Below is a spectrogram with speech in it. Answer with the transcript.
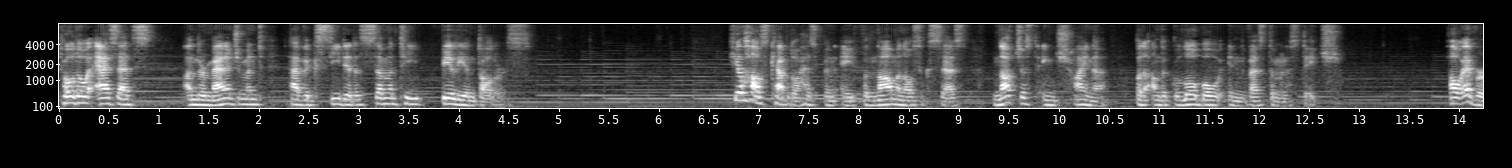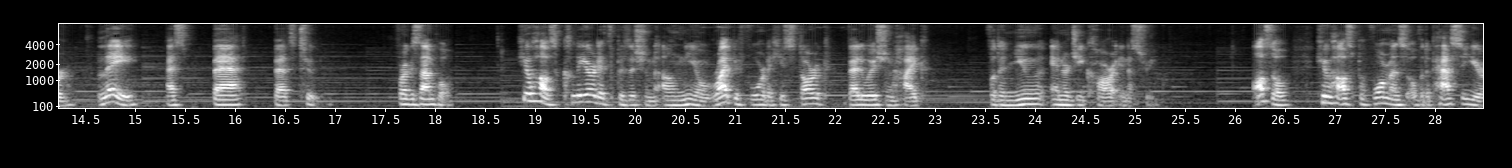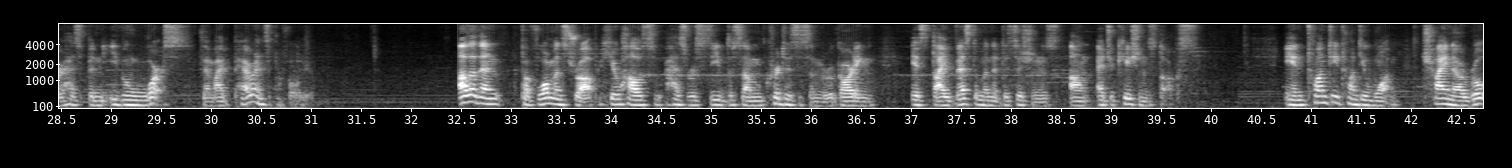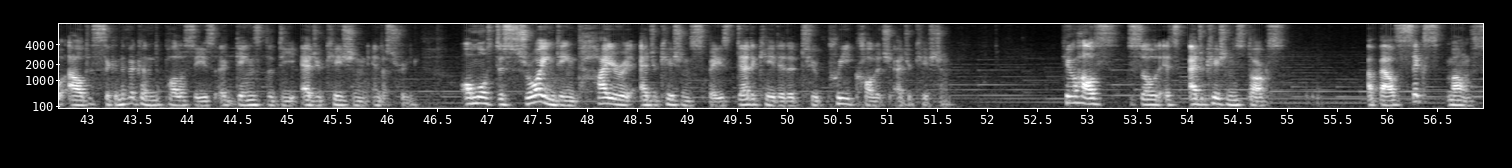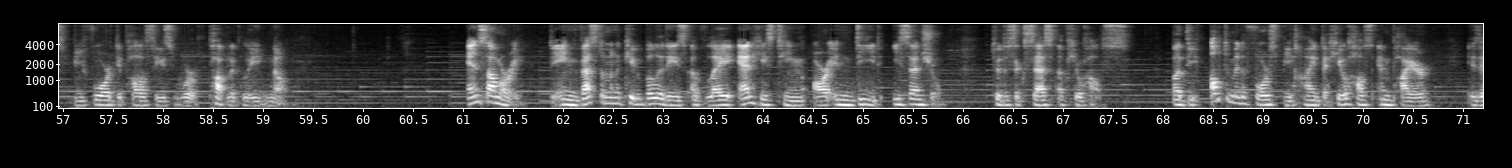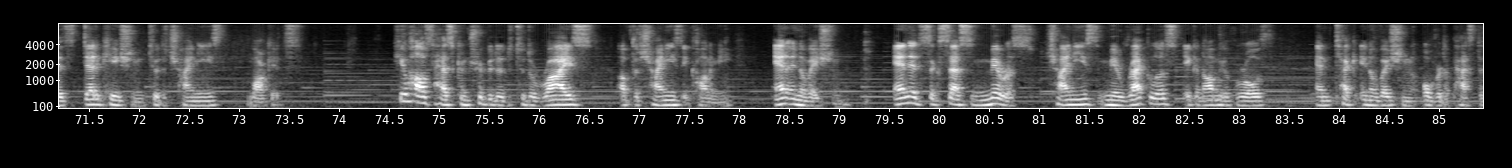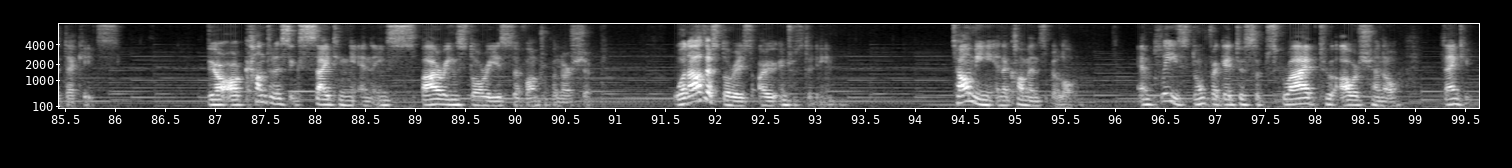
Total assets under management have exceeded $70 billion. Hillhouse Capital has been a phenomenal success not just in China but on the global investment stage. However, Lei has bad bets too. For example, Hillhouse cleared its position on NIO right before the historic valuation hike for the new energy car industry. Also, Hillhouse performance over the past year has been even worse than my parents' portfolio. Other than performance drop, Hillhouse has received some criticism regarding its divestment decisions on education stocks. In 2021, China rolled out significant policies against the education industry, almost destroying the entire education space dedicated to pre-college education. Hillhouse sold its education stocks about six months before the policies were publicly known. In summary, the investment capabilities of Lei and his team are indeed essential to the success of Hillhouse. But the ultimate force behind the Hillhouse empire is its dedication to the Chinese markets. Hillhouse has contributed to the rise of the Chinese economy and innovation, and its success mirrors Chinese miraculous economic growth and tech innovation over the past decades. There are countless exciting and inspiring stories of entrepreneurship. What other stories are you interested in? Tell me in the comments below. And please don't forget to subscribe to our channel. Thank you.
